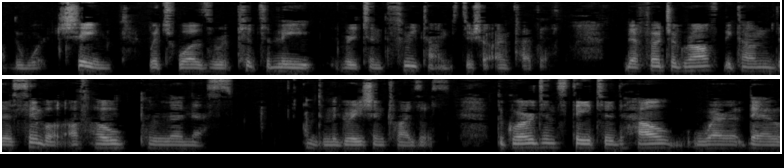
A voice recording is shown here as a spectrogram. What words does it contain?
of the word shame, which was repeatedly written three times to show emphasis. The photograph became the symbol of hopelessness of the migration crisis. The Guardian stated how where there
